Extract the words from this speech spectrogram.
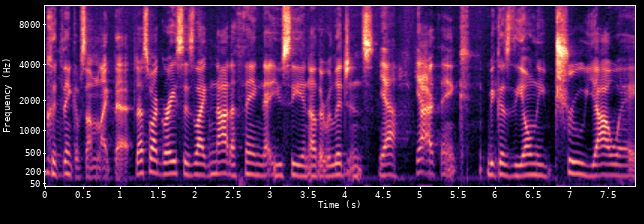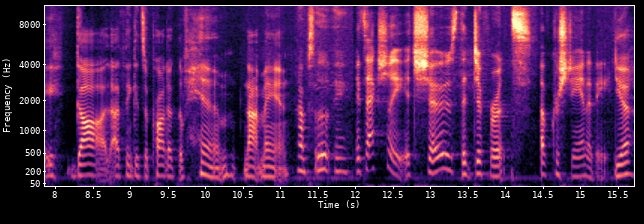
could think of something like that. That's why grace is like not a thing that you see in other religions. Yeah. Yeah. I think because the only true Yahweh God, I think it's a product of Him, not man. Absolutely. It's actually it shows the difference of Christianity. Yeah.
